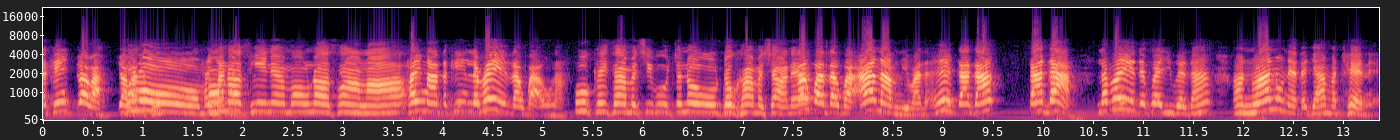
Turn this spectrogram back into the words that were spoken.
တခင်ကြွပါကြွပါဟလိုမောင်နာဆင်းနေမောင်နာဆန်းလားထိုင်မှာတခင်လက်ဖက်ရည်တောက်ပါအောင်လားဟိုကိစ္စမရှိဘူးကျွန်တော်ဒုက္ခမရှာနဲ့တောက်ပါတောက်ပါအာနာမနေပါနဲ့ဟဲ့ကာကာကာကာ လက်ဖက်ရည်တစ်ခွက်ယူရစမ်းဟာနွားနုနဲ့တကြားမထဲ့နဲ့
